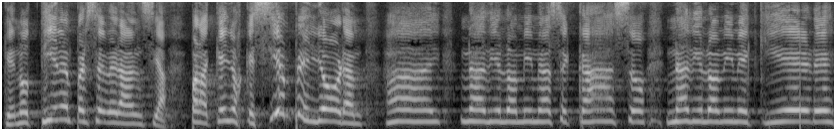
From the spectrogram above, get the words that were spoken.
que no tienen perseverancia, para aquellos que siempre lloran, ay, nadie lo a mí me hace caso, nadie lo a mí me quiere,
